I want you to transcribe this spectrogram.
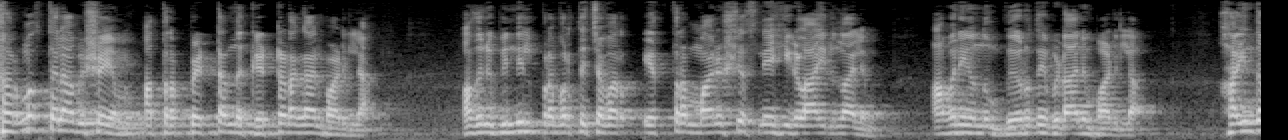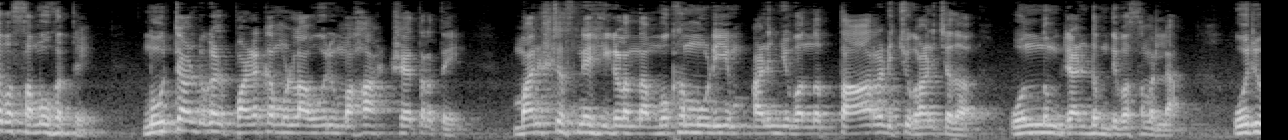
ധർമ്മസ്ഥല വിഷയം അത്ര പെട്ടെന്ന് കെട്ടടങ്ങാൻ പാടില്ല. അതിനു പിന്നിൽ പ്രവർത്തിച്ചവർ എത്ര മനുഷ്യസ്നേഹികളായിരുന്നാലും അവനെയൊന്നും വെറുതെ വിടാനും പാടില്ല. ഹൈന്ദവ സമൂഹത്തെ നൂറ്റാണ്ടുകൾ പഴക്കമുള്ള ഒരു മഹാക്ഷേത്രത്തെ മനുഷ്യസ്നേഹികളെന്ന മുഖം മൂടിയും അണിഞ്ഞു വന്ന് താറടിച്ചു കാണിച്ചത് ഒന്നും രണ്ടും ദിവസമല്ല ഒരു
